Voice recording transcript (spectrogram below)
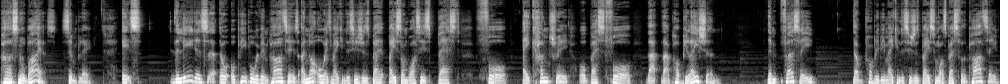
personal bias, simply. It's the leaders uh, or, or people within parties are not always making decisions be- based on what is best for a country or best for that, that population. Then firstly, they'll probably be making decisions based on what's best for the party.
